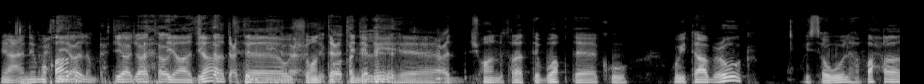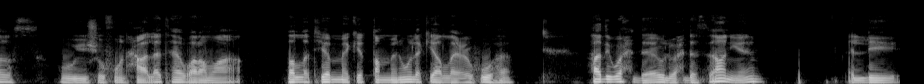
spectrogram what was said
يعني مقابلة. احتياجاتها احتياجاتها وشلون تعتني. بيها شلون ترتب وقتك و... ويتابعوك ويسووا لها فحص ويشوفون حالتها ورا ما ظلت يمك يطمنوا لك يلا يعوفوها هذه وحدة والوحدة الثانية اللي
